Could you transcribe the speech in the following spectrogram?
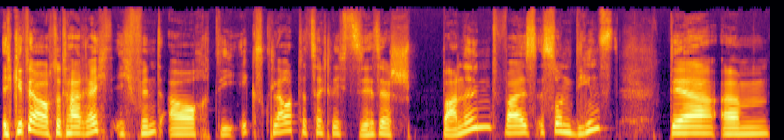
Ich gebe dir auch total recht. Ich finde auch die X-Cloud tatsächlich sehr, sehr spannend, weil es ist so ein Dienst, der, ähm,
